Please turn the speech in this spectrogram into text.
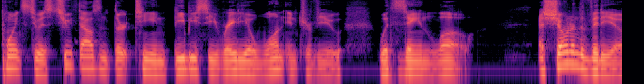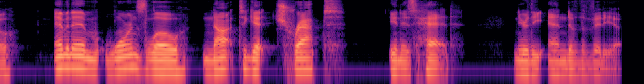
points to his 2013 BBC Radio 1 interview with Zane Lowe. As shown in the video, Eminem warns Lowe not to get trapped in his head near the end of the video.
